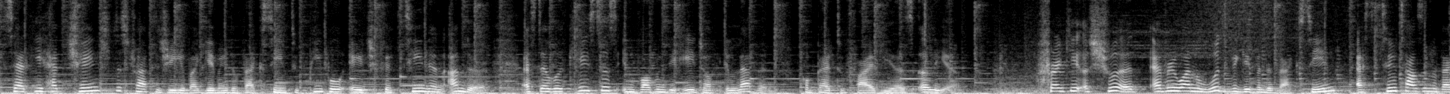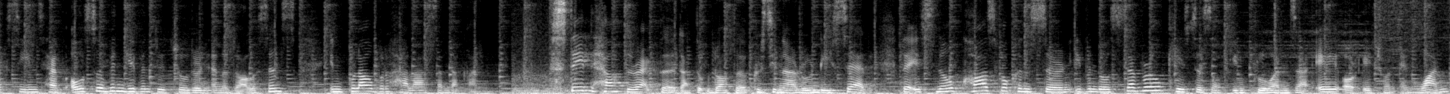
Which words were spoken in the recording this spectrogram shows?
said he had changed the strategy by giving the vaccine to people aged 15 and under as there were cases involving the age of 11 compared to 5 years earlier. Frankie assured everyone would be given the vaccine as 2,000 vaccines have also been given to children and adolescents in Pulau Berhala, Sandakan. State Health Director Datuk Dr. Christina Rundi said there is no cause for concern even though several cases of influenza A or H1N1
